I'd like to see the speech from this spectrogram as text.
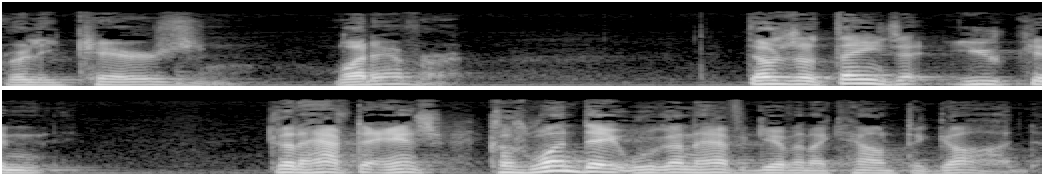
really cares and whatever? Those are things that you can going to have to answer because one day we're going to have to give an account to God.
